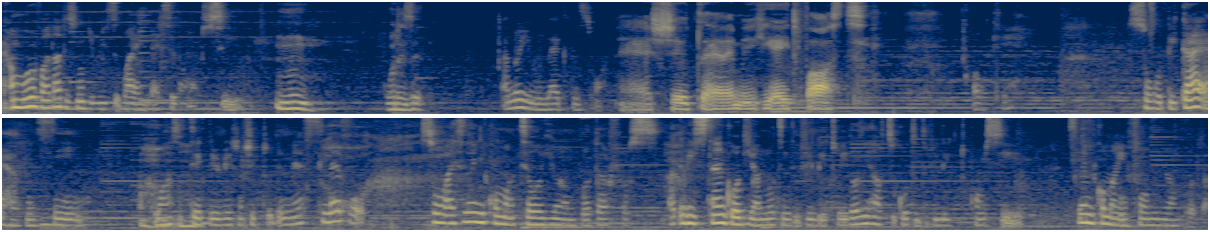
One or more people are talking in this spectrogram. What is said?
And moreover, that is not the reason why I said I want to see you. Mm. What is it? I know you will like this one. Uh, shoot, uh, let me hear it first. Okay. So the guy I have been seeing wants to take the relationship to the next level. So I said, let me come and tell you and brother first. At least thank God you are not in the village, so he doesn't have to go to the village to come see you. So let me come and inform you and brother.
